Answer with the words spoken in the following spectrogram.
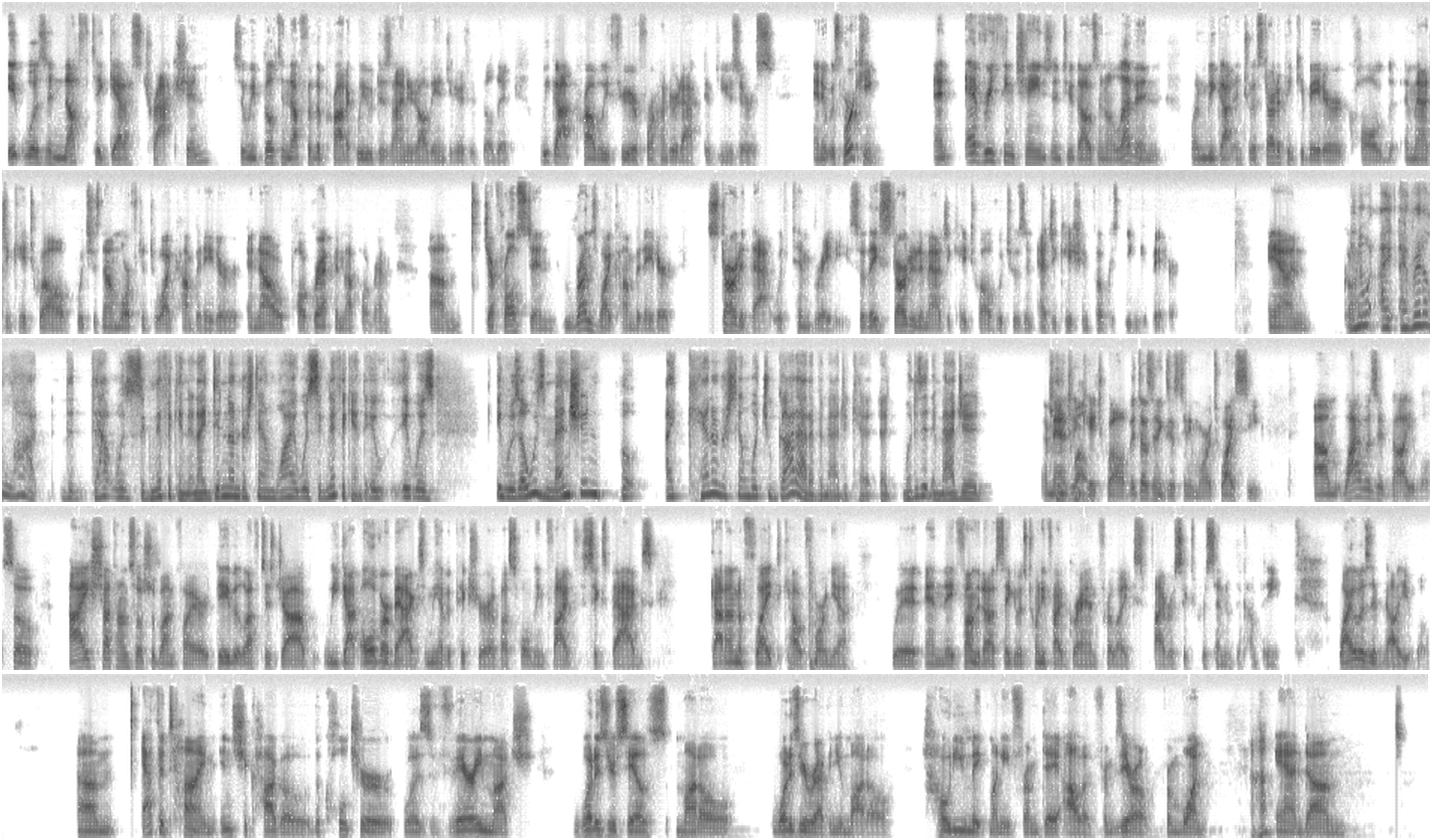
it was enough to get us traction. So we built enough of the product. We would design it. All the engineers would build it. We got probably three or four hundred active users, and it was working. And everything changed in 2011 when we got into a startup incubator called Imagine K12, which is now morphed into Y Combinator. And now Paul Graham, not Paul Graham, um, Geoff Ralston, who runs Y Combinator, started that with Tim Brady. So they started Imagine K12, which was an education focused incubator. And you know what? I, I read a lot that that was significant, and I didn't understand why it was significant. It it was it was always mentioned, but I can't understand what you got out of Imagine K. Uh, what is it? Imagine Imagine K 12. It doesn't exist anymore. It's YC. Um, why was it valuable? So I shut down Social Bonfire. David left his job. We got all of our bags, and we have a picture of us holding five, six bags. Got on a flight to California with, and they funded us. They gave us 25 grand for like five or six percent of the company. Why was it valuable? Um, at the time in Chicago, the culture was very much what is your sales model? What is your revenue model? how do you make money from day olive, from zero, from one? Uh-huh. And um,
